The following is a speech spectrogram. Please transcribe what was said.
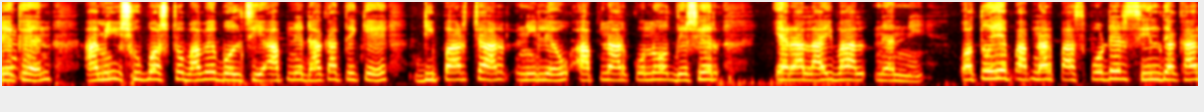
লেখেন, আমি সুস্পষ্টভাবে বলছি, আপনি ঢাকা থেকে ডিপার্চার নিলেও আপনার কোনো দেশের এরালাইভাল নেননি। অতএব আপনার পাসপোর্টের সিল দেখান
